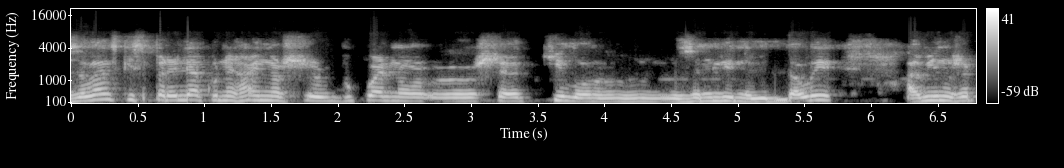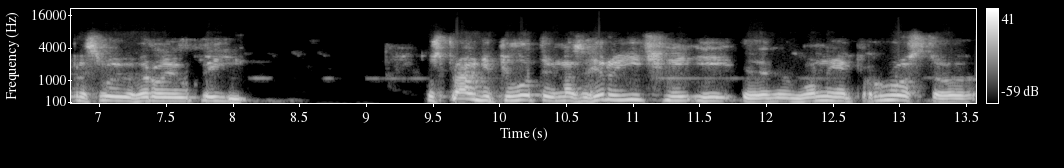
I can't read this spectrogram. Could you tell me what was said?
Зеленський з переляку негайно ж буквально е, ще тіло е, землі не віддали, а він вже присвоїв Героя України. Ну, справді пілоти в нас героїчні, і е, вони просто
